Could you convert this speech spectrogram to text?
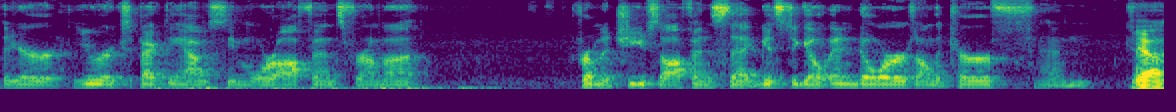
you're you were expecting obviously more offense from a from a Chiefs offense that gets to go indoors on the turf and yeah.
